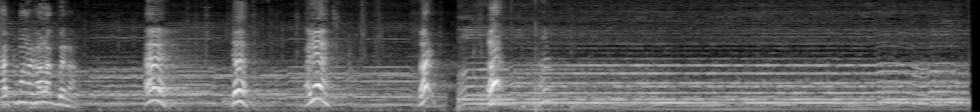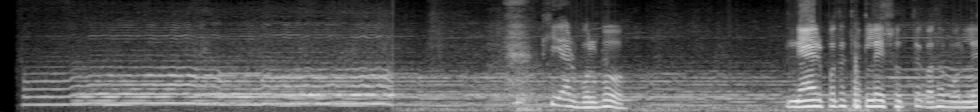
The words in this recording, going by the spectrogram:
আর তোমার আশা লাগবে না। হ্যাঁ আরে কি আর বলব? ন্যায়ের পথে থাকলে সত্য কথা বললে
